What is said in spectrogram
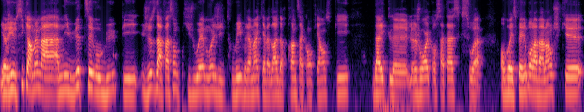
Il a réussi quand même à amener huit tirs au but, puis juste de la façon qu'il jouait, moi j'ai trouvé vraiment qu'il avait l'air de reprendre sa confiance, puis d'être le, joueur qu'on s'attend à ce qu'il soit. On va espérer pour l'Avalanche qu'il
